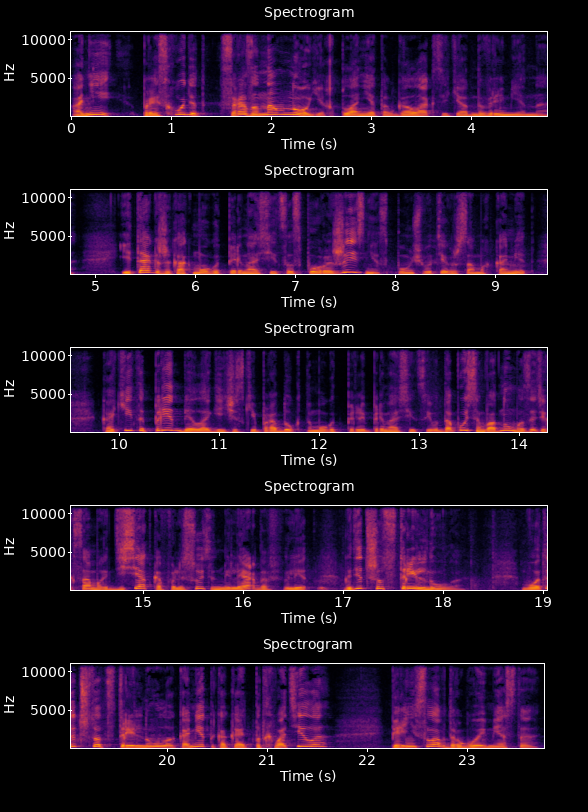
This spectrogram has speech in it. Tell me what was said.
они происходит сразу на многих планетах галактики одновременно. И так же, как могут переноситься споры жизни с помощью вот тех же самых комет, какие-то предбиологические продукты могут переноситься. И вот, допустим, в одном из этих самых десятков или сотен миллиардов лет где-то что-то стрельнуло. Вот, это что-то стрельнуло, комета какая-то подхватила, перенесла в другое место –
